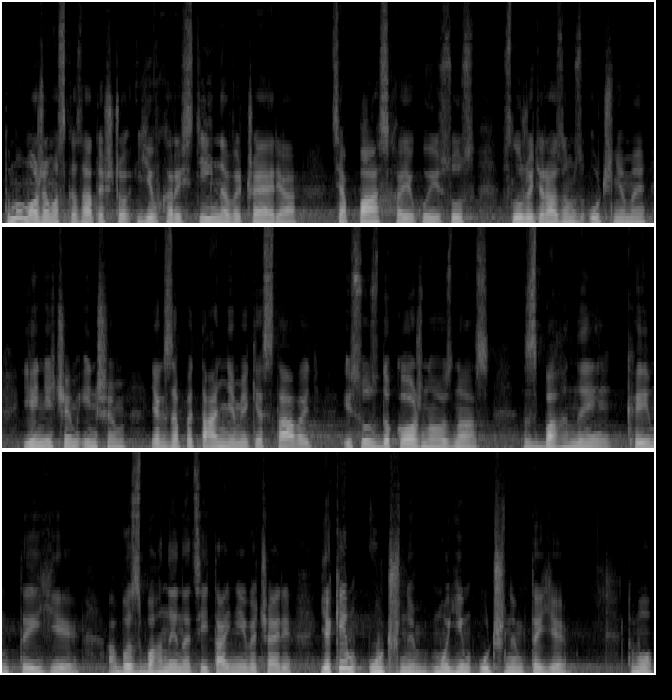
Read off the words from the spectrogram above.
Тому можемо сказати, що Євхаристійна вечеря, ця Пасха, яку Ісус служить разом з учнями, є нічим іншим, як запитанням, яке ставить Ісус до кожного з нас. Збагни, ким ти є, або збагни на цій тайній вечері, яким учнем, моїм учнем ти є. Тому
